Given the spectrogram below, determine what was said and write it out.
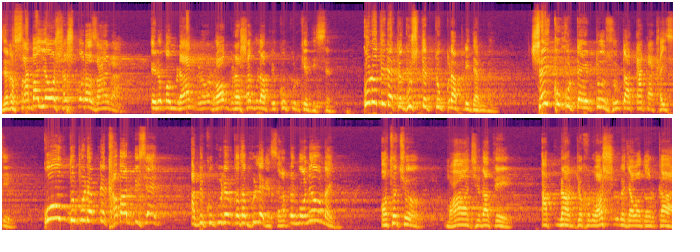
যেটা সাবাইয়াও শেষ করা যায় না। এরকম রাগ রগ, রেশাগুলো আপনি কুকুরকে দিচ্ছেন। কোনোদিন একটা গুস্তের টুকরা আপনি দেন নাই। সেই কুকুরটা একটু ঝুটা কাটা খাইছে। কোন দুপুরে আপনি খাবার দিছেন আপনি কুকুরের কথা ভুলে গেছেন, আপনার মনেও নাই। অথচ মাঝ রাতে আপনার যখন ওয়াশরুমে যাওয়া দরকার,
